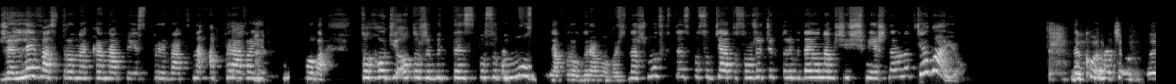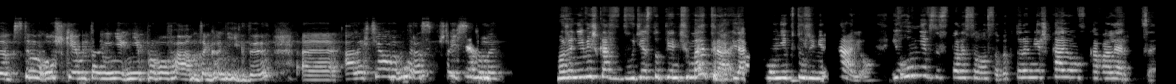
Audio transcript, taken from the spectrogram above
że lewa strona kanapy jest prywatna, a prawa jest służbowa. To chodzi o to, żeby ten sposób mózg zaprogramować. Nasz mózg w ten sposób działa. To są rzeczy, które wydają nam się śmieszne, ale one działają. Dokładnie, znaczy, z tym łóżkiem to nie, nie próbowałam tego nigdy, e, ale chciałabym teraz przejść z kolei. Może nie mieszkasz w 25 metrach, jak niektórzy mieszkają. I u mnie w zespole są osoby, które mieszkają w kawalerce.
